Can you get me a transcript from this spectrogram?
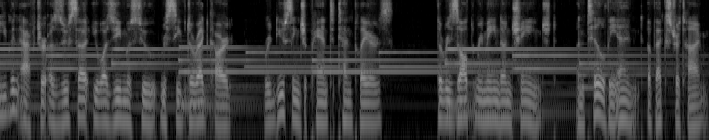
Even after Azusa Iwashimizu received a red card, reducing Japan to 10 players, the result remained unchanged until the end of extra time.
